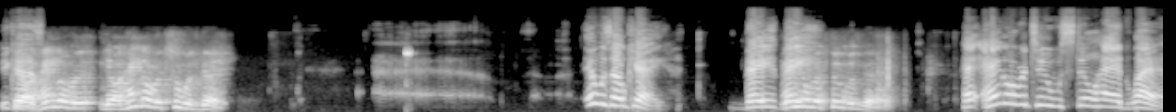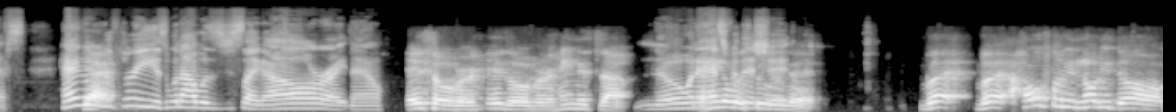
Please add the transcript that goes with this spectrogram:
Because Yo, Hangover, yo, Hangover Two was good. it was okay. They they Hangover Two was good. Ha- Hangover Two still had laughs. Hangover Yeah. Three is when I was just like, all right now, It's over. It's over. Hang this up. no one The asked for Hangover this Two was shit. good. But but hopefully Naughty Dog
